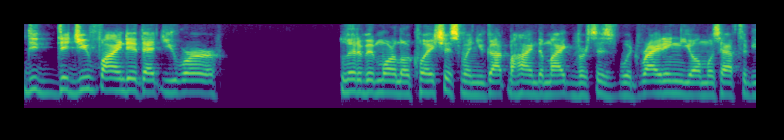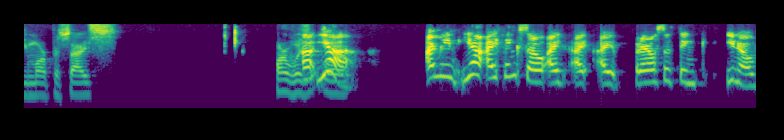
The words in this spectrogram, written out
Did Did you find it that you were a little bit more loquacious when you got behind the mic versus with writing you almost have to be more precise or was uh, it yeah or... i mean yeah i think so. I, I i but i also think you know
